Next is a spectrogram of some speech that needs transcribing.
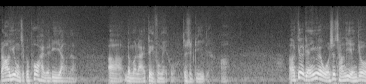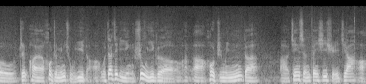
然后用这个破坏的力量呢，啊，那么来对付美国，这是第一点啊。呃，第二点，因为我是长期研究殖呃后殖民主义的啊，我在这里引述一个啊后殖民的啊精神分析学家啊，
